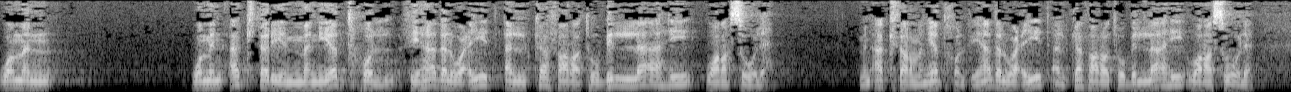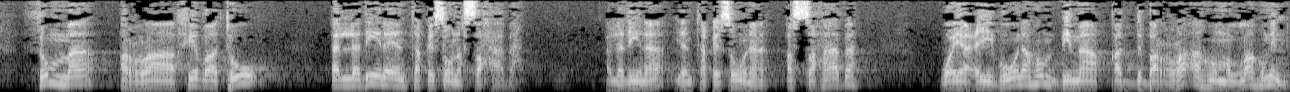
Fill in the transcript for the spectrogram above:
ومن ومن أكثر من يدخل في هذا الوعيد الكفرة بالله ورسوله. من أكثر من يدخل في هذا الوعيد الكفرة بالله ورسوله. ثم الرافضة الذين ينتقصون الصحابة. الذين ينتقصون الصحابة ويعيبونهم بما قد برأهم الله منه.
